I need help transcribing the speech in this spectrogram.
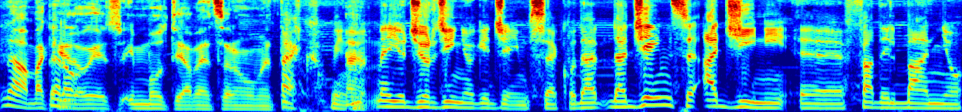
no, ma però- credo che in molti la pensano come te. Ecco, quindi Eh. meglio Giorginio che James. Ecco, da, da James a Gini eh, fate il bagno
